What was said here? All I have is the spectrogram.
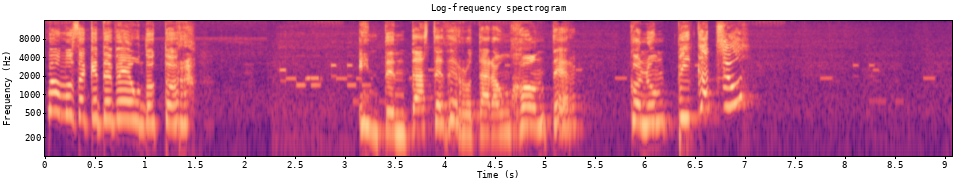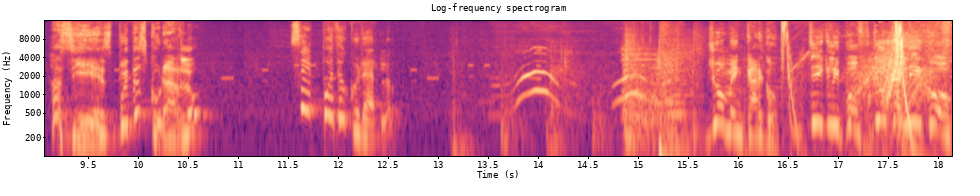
Vamos a que te vea un doctor. ¿Intentaste derrotar a un Hunter con un Pikachu? Así es, ¿puedes curarlo? Sí, puedo curarlo. Yo me encargo. Jigglypuff, yo te elijo.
